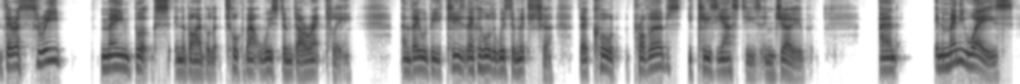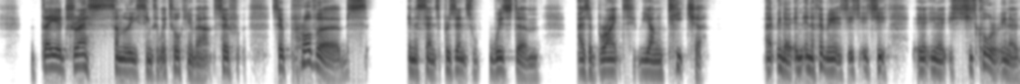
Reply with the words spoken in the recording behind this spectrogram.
there are three main books in the Bible that talk about wisdom directly and they would be they're called the wisdom literature. They're called Proverbs, Ecclesiastes, and Job. And in many ways, they address some of these things that we're talking about. So, so Proverbs, in a sense, presents wisdom as a bright young teacher. Uh, you know, in, in the film, it's, it's, it's, she, uh, you know, she's called, you know,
